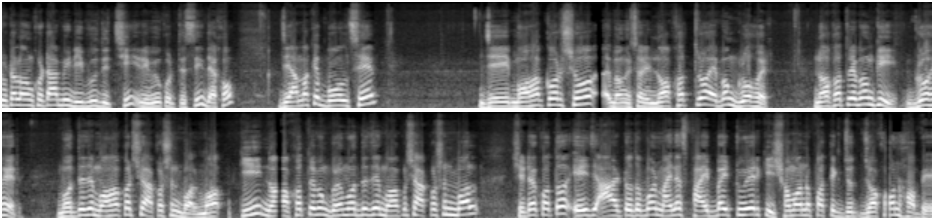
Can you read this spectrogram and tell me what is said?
টোটাল অঙ্কটা আমি রিভিউ দিচ্ছি রিভিউ করতেছি। দেখো, যে আমাকে বলছে যে মহাকর্ষ এবং সরি নক্ষত্র এবং গ্রহের। নক্ষত্র এবং কি? গ্রহের। মধ্যে যে মহাকর্ষীয় আকর্ষণ বল কি? নক্ষত্র এবং গ্রহের মধ্যে যে মহাকর্ষীয় আকর্ষণ বল, সেটা কত? এই যে R to the power minus five by two এর কি? সমানুপাতিক যখন হবে,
